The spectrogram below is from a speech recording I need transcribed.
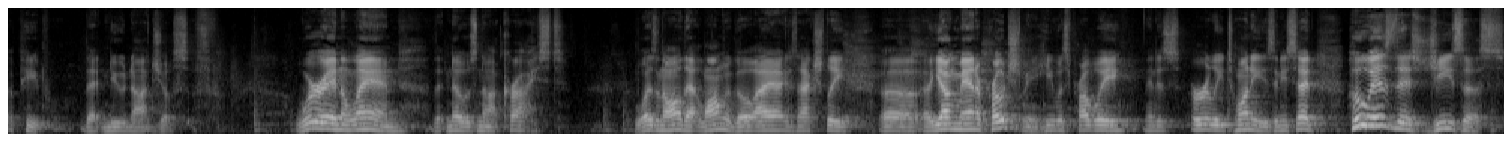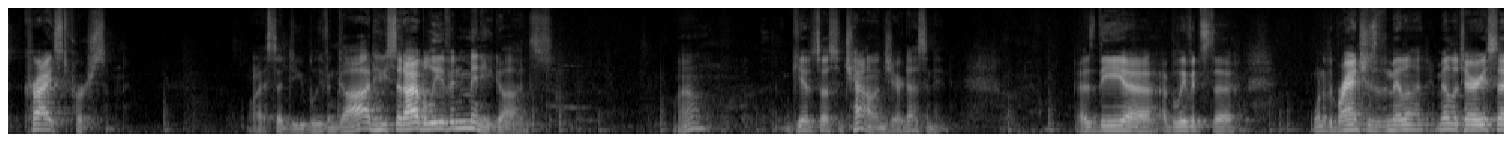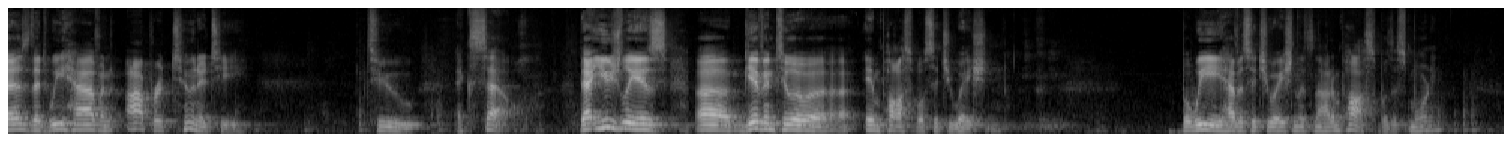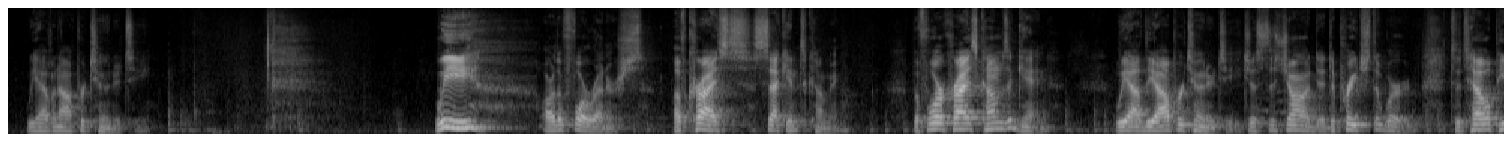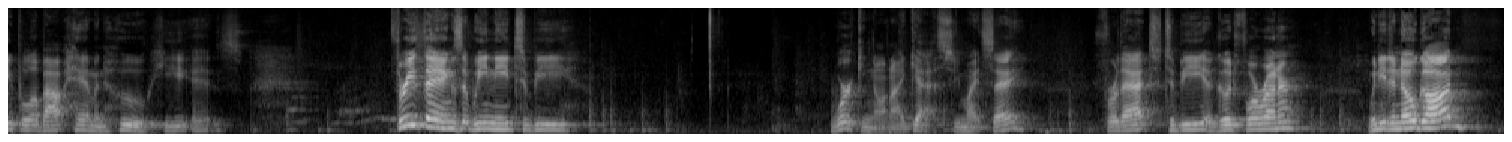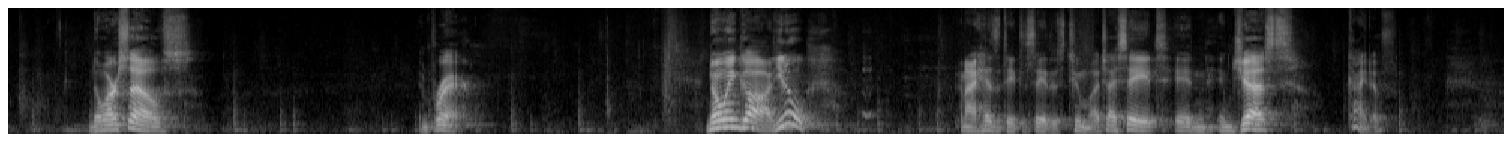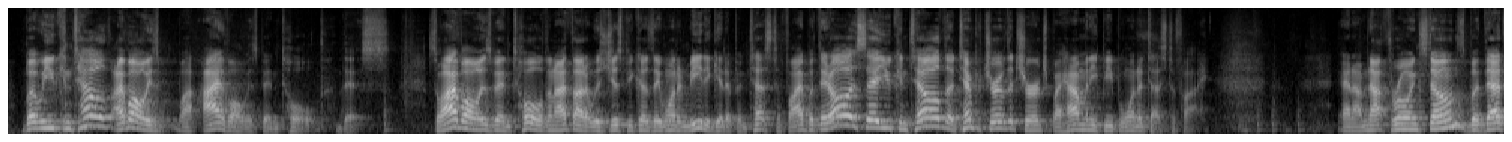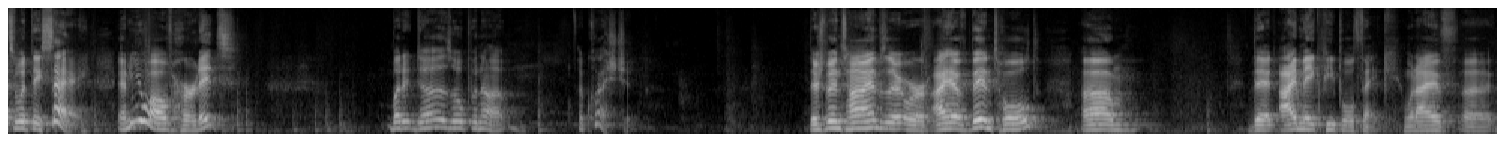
a people that knew not Joseph. We're in a land that knows not Christ. It wasn't all that long ago. I was actually, uh, a young man approached me. He was probably in his early 20s, and he said, Who is this Jesus Christ person? Well, I said, Do you believe in God? He said, I believe in many gods. Well, it gives us a challenge here, doesn't it? As the, uh, I believe it's the, one of the branches of the military says that we have an opportunity to excel that usually is uh, given to an impossible situation. But we have a situation that's not impossible this morning. We have an opportunity. We are the forerunners of Christ's second coming. Before Christ comes again, we have the opportunity, just as John did, to preach the word, to tell people about him and who he is. three things that we need to be working on, I guess you might say, for that to be a good forerunner. We need to know God, know ourselves, and prayer. Knowing God. You know, and I hesitate to say this too much, I say it in, in jest, kind of. But you can tell, I've always, well, I've always been told this. So I've always been told, and I thought it was just because they wanted me to get up and testify, but they always say you can tell the temperature of the church by how many people want to testify. And I'm not throwing stones, but that's what they say. And you all have heard it. But it does open up a question. There's been times, that, or I have been told, um, that I make people think. When I've uh,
